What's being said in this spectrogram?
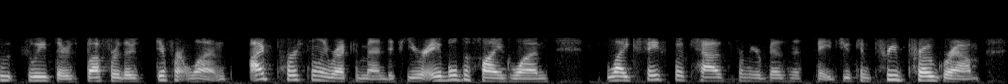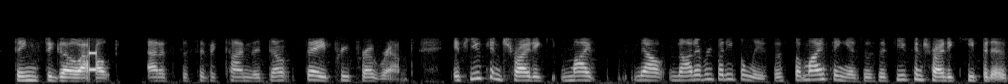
Hootsuite, there's Buffer, there's different ones. I personally recommend if you're able to find one like Facebook has from your business page, you can pre-program things to go out at a specific time that don't say pre-programmed. If you can try to my now not everybody believes this, but my thing is is if you can try to keep it as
